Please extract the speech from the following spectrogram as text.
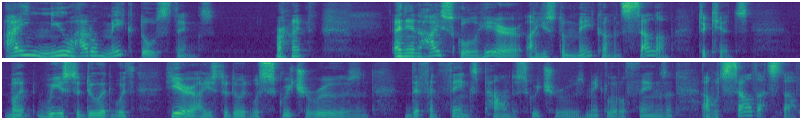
i knew how to make those things right and in high school here i used to make them and sell them to kids. But we used to do it with here i used to do it with screecheroos and different things pound the screecheroos make little things and i would sell that stuff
